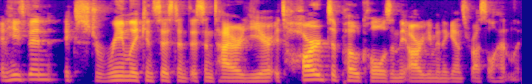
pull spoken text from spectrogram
And he's been extremely consistent this entire year. It's hard to poke holes in the argument against Russell Henley.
